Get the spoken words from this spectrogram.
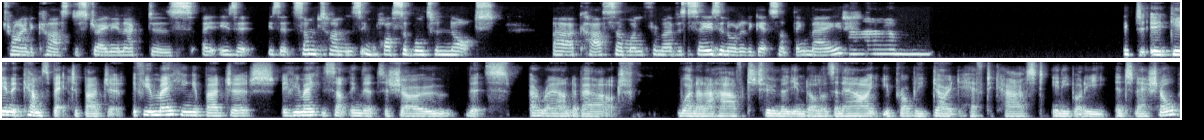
trying to cast Australian actors? Is it is it sometimes impossible to not uh, cast someone from overseas in order to get something made? Um, it, again, it comes back to budget. If you're making a budget, if you're making something that's a show that's around about one and a half to two million dollars an hour, you probably don't have to cast anybody international.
